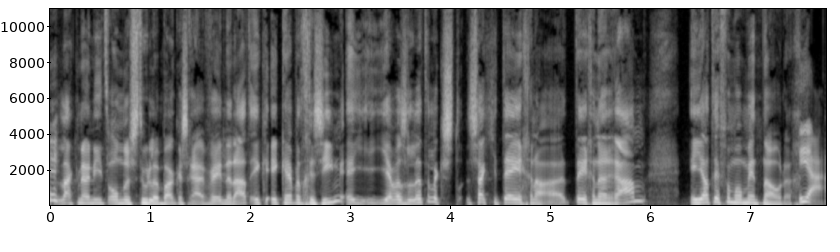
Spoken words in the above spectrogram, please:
laat ik nou niet onder stoelen en banken schrijven. Inderdaad, ik, ik heb het gezien. Jij was letterlijk. zat je tegen, uh, tegen een raam. En je had even een moment nodig. Ja.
